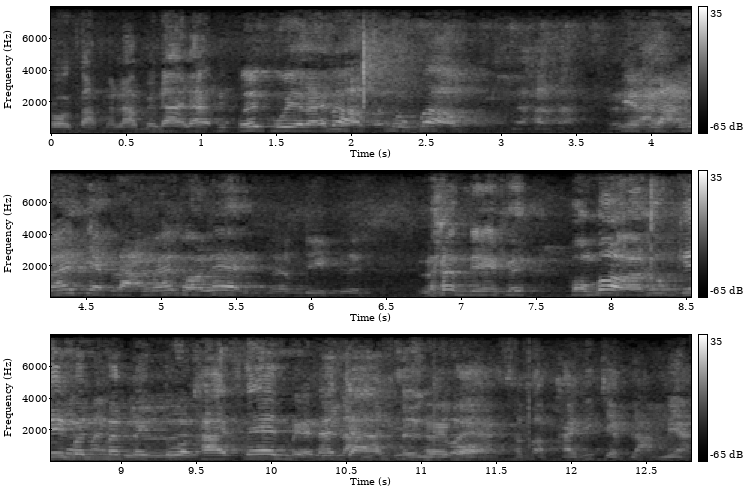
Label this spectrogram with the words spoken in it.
โทรศัพท์มารับไม่ได้แล้วพี่เปิ้ลคุยอะไรเปล่าสนุกเปล่าเจ็บหลังไหมเจ็บหลังไหมพอเล่น เริ่มดีขึ้นเริ่มดีคือ ผมบอกลูกกิ้งมันมันเป็นตัวคลายเส้นเหมือนอาจารย์ที่เคยบอกสำหรับใครที่เจ็บหลังเนี่ย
